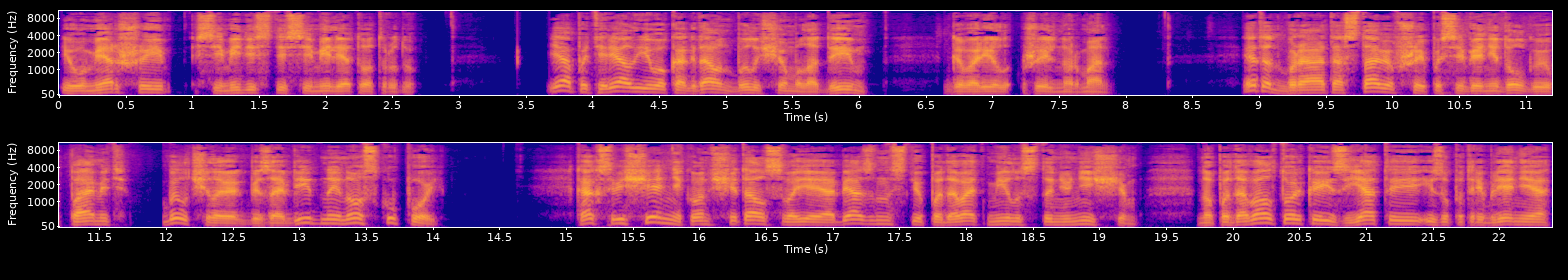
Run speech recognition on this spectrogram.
и умерший 77 лет от роду. Я потерял его, когда он был еще молодым, — говорил Жиль Норман. Этот брат, оставивший по себе недолгую память, был человек безобидный, но скупой. Как священник он считал своей обязанностью подавать милостыню нищим, но подавал только изъятые из употребления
